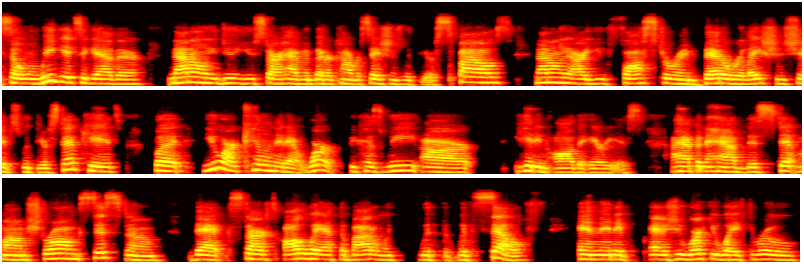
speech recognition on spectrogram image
so when we get together, not only do you start having better conversations with your spouse, not only are you fostering better relationships with your stepkids, but you are killing it at work because we are hitting all the areas. I happen to have this stepmom strong system that starts all the way at the bottom with with with self. And then it, as you work your way through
